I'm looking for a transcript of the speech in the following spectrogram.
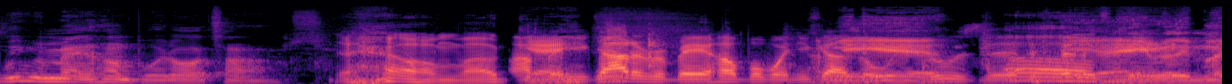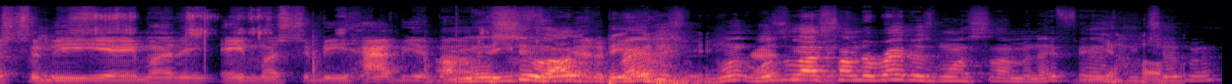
we remain humble at all times. um, okay. I mean, you gotta remain humble when you I guys mean, always yeah. lose it. Oh, Yeah, Okay. ain't really much to be. Yeah, ain't, money, ain't much to be happy about. I mean, People- shoot, I, the people- Raiders. When, when's the last time the Raiders won something? They fans be tripping.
